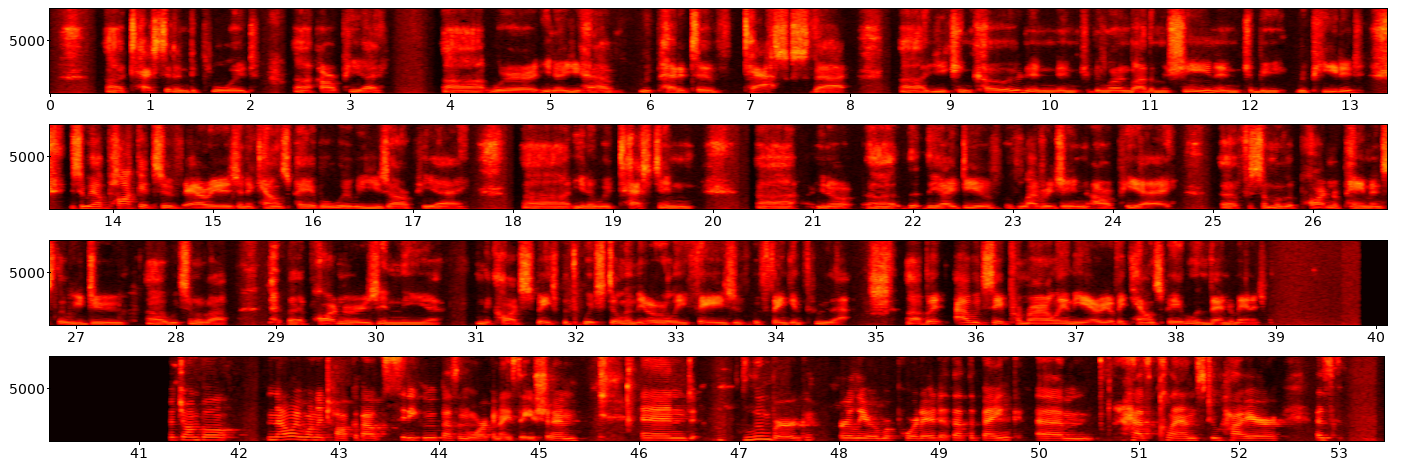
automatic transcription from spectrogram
uh, tested and deployed uh, RPA uh, where you know you have repetitive tasks that uh, you can code and, and can be learned by the machine and can be repeated. So we have pockets of areas in accounts payable where we use RPA. Uh, you know, we're testing. Uh, you know, uh, the, the idea of, of leveraging RPA uh, for some of the partner payments that we do with some of our partners in the in the card space, but we're still in the early phase of, of thinking through that. Uh, but I would say primarily in the area of accounts payable and vendor management. Johnbull, now I want to talk about Citigroup as an organization. And Bloomberg earlier reported that the bank um, has plans to hire as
